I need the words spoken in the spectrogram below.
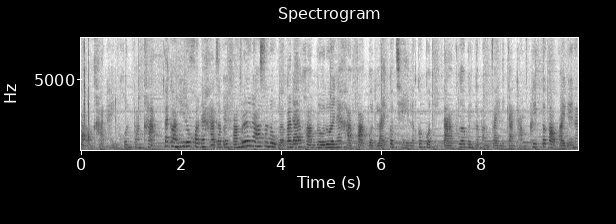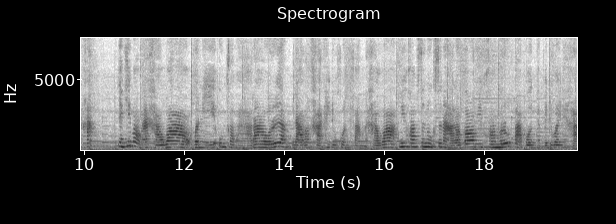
ดาวอังคารให้ทุกคนฟังค่ะ แต่ก่อนที่ทุกคนนะคะจะไปฟังเรื่องราวสนุกแล้วก็ได้ความรู้ด้วยนะคะ ฝากกดไลค์กดแชร์แล้วก็กดติดตามเพื่อเป็นกำลังใจในการทำคลิปต่อๆไปด้วยนะคะ อย่างที่บอกนะคะว่าวันนี้อุ้มจะมาเล่าเรื่องดาวอังคารให้ทุกคนฟังนะคะว่ามีความสนุกสนานแล้วก็มีความรู้ปะปนกันไปด้วยนะคะ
